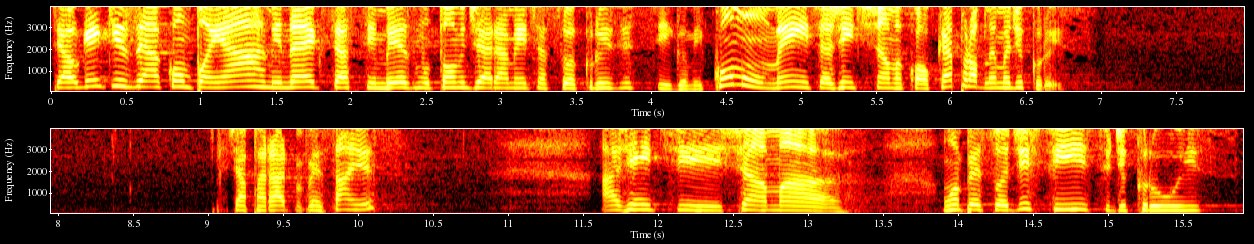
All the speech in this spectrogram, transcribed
Se alguém quiser acompanhar-me, negue-se a si mesmo, tome diariamente a sua cruz e siga-me. Comumente a gente chama qualquer problema de cruz. Já pararam para pensar nisso? A gente chama uma pessoa difícil de cruz.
